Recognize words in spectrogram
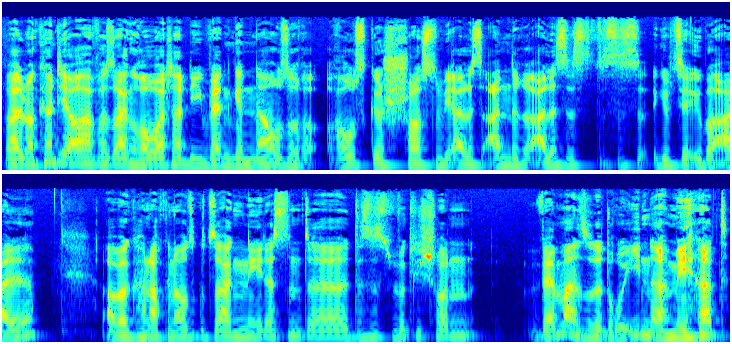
weil man könnte ja auch einfach sagen, Roboter, die werden genauso ra- rausgeschossen wie alles andere. Alles ist, das ist, gibt es ja überall. Aber kann auch genauso gut sagen, nee, das sind, äh, das ist wirklich schon, wenn man so eine Droidenarmee hat,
